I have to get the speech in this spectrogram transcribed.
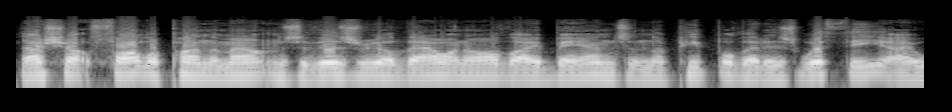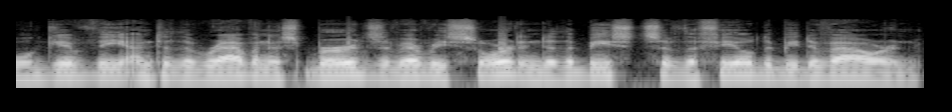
Thou shalt fall upon the mountains of Israel, thou and all thy bands, and the people that is with thee. I will give thee unto the ravenous birds of every sort, and to the beasts of the field to be devoured.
